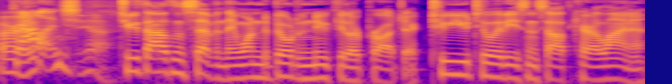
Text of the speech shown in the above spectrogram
right. challenge. yeah. 2007, they wanted to build a nuclear project, two utilities in South Carolina.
